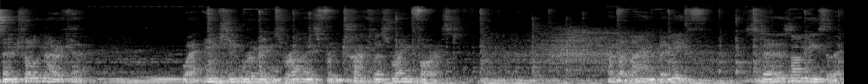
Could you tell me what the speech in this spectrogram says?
Central America, where ancient ruins rise from trackless rainforest, and the land beneath stirs uneasily.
